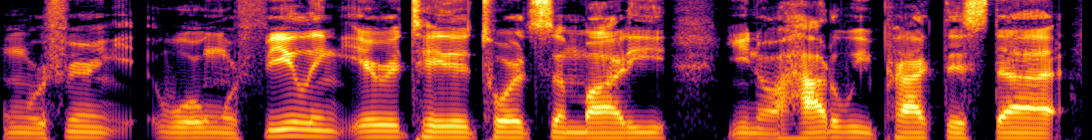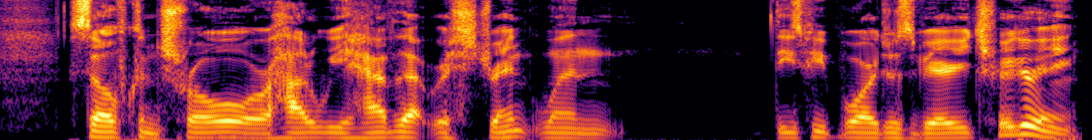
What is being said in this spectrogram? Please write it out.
When we're feeling when we're feeling irritated towards somebody, you know, how do we practice that self-control or how do we have that restraint when these people are just very triggering?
